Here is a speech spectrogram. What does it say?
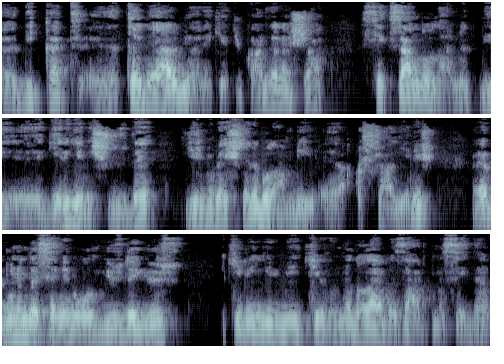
e, dikkate değer bir hareket. Yukarıdan aşağı 80 dolarlık bir e, geri geliş, yüzde 25'leri bulan bir e, aşağı geliş. E, bunun da sebebi o yüzde 100 2022 yılında dolar bazı artmasıydı.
